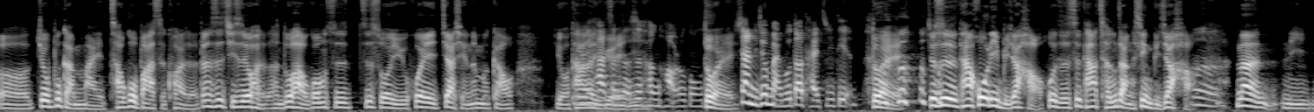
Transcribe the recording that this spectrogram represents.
呃就不敢买超过八十块的。但是其实有很很多好公司之所以会价钱那么高，有它的原因。它真的是很好的公司。对像你就买不到台积电。对，就是它获利比较好，或者是它成长性比较好。嗯那你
